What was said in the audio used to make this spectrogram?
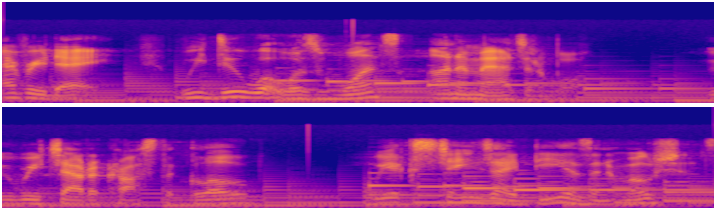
Every day, we do what was once unimaginable. We reach out across the globe. We exchange ideas and emotions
